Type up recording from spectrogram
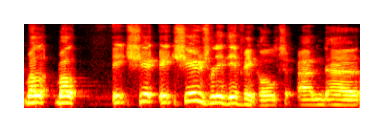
Well, well, it's it's usually difficult, and uh,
